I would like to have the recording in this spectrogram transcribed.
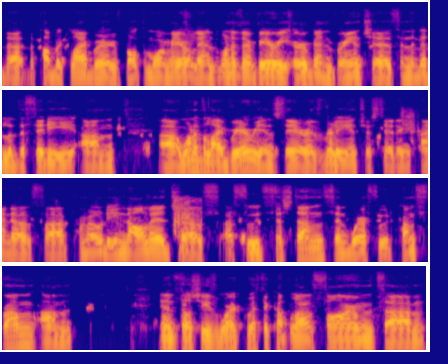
the, the Public Library of Baltimore, Maryland, one of their very urban branches in the middle of the city. Um, uh, one of the librarians there is really interested in kind of uh, promoting knowledge of, of food systems and where food comes from. Um, And so she's worked with a couple of farms um,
